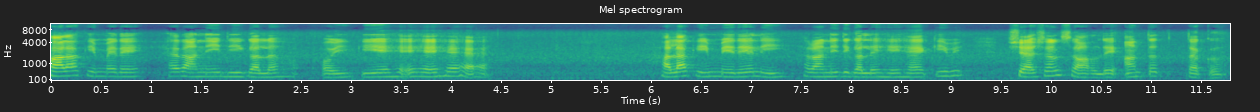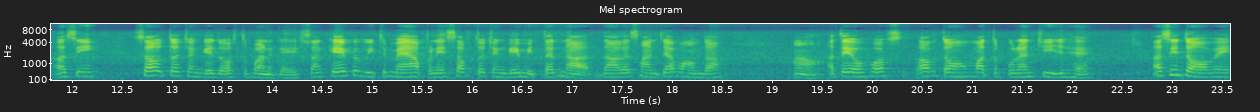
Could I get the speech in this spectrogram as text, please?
ਹਾਲਾਂਕਿ ਮੇਰੇ ਹੈਰਾਨੀ ਦੀ ਗੱਲ ਹੋਈ ਕਿ ਇਹ ਇਹ ਹੈ। ਹਾਲਾਂਕਿ ਮੇਰੇ ਲਈ ਹੈਰਾਨੀ ਦੀ ਗੱਲ ਇਹ ਹੈ ਕਿ ਵੀ ਸੈਸ਼ਨ ਸਾਲ ਦੇ ਅੰਤ ਤੱਕ ਅਸੀਂ ਸਭ ਤੋਂ ਚੰਗੇ ਦੋਸਤ ਬਣ ਗਏ। ਸੰਖੇਪ ਵਿੱਚ ਮੈਂ ਆਪਣੇ ਸਭ ਤੋਂ ਚੰਗੇ ਮਿੱਤਰ ਨਾਲ ਨਾਲ ਸਾਂਝਾ ਪਾਉਂਦਾ ਹਾਂ ਅਤੇ ਉਹ ਸਭ ਤੋਂ ਮਹੱਤਵਪੂਰਨ ਚੀਜ਼ ਹੈ। ਅਸੀਂ ਦੋਵੇਂ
